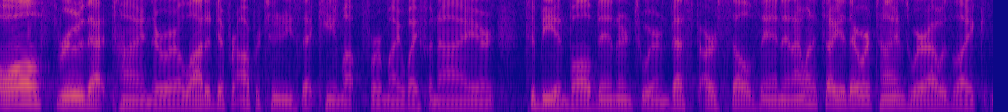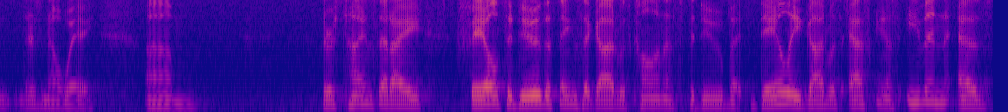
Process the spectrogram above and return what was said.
all through that time, there were a lot of different opportunities that came up for my wife and I or to be involved in or to invest ourselves in. And I want to tell you, there were times where I was like, there's no way. Um, there's times that I failed to do the things that God was calling us to do, but daily God was asking us, even as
